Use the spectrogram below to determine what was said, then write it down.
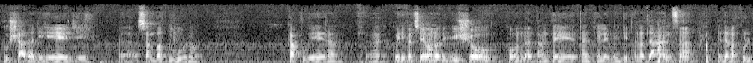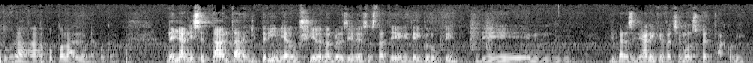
pushada di regi, eh, samba duro, capoeira, eh? quindi facevano degli show con tante, tanti elementi della danza e della cultura popolare dell'epoca. Negli anni 70 i primi a uscire dal Brasile sono stati dei gruppi di, di brasiliani che facevano spettacoli.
